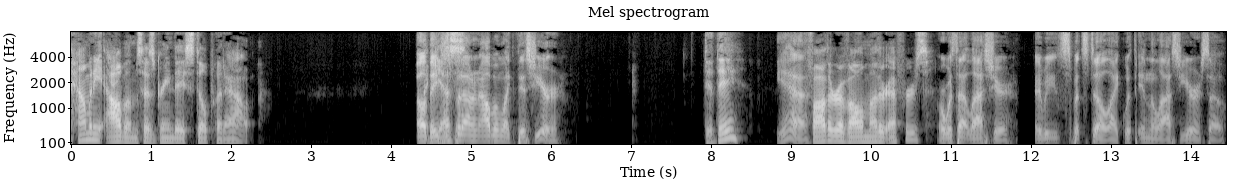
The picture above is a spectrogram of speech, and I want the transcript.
how many albums has green day still put out Oh, I they just put out an album like this year. did they Yeah, father of all mother effers or was that last year? It was, but still, like within the last year or so.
